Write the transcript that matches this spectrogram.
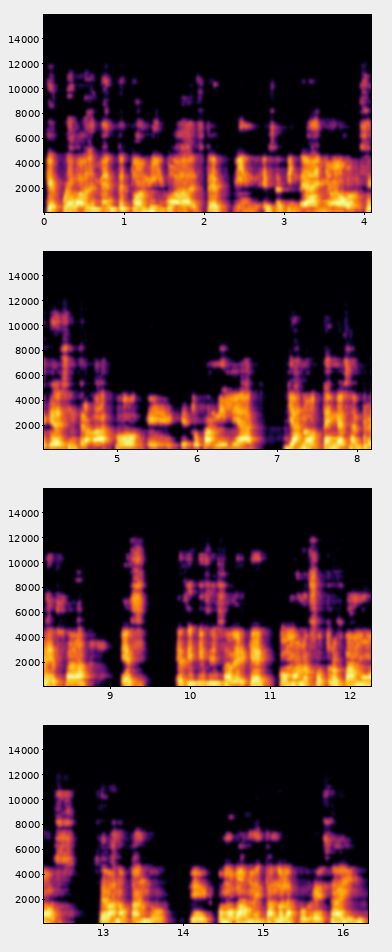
que probablemente tu amigo a este fin, este fin de año se quede sin trabajo, que, que tu familia ya no tenga esa empresa. Es, es difícil saber que cómo nosotros vamos, se va notando, eh, cómo va aumentando la pobreza y,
